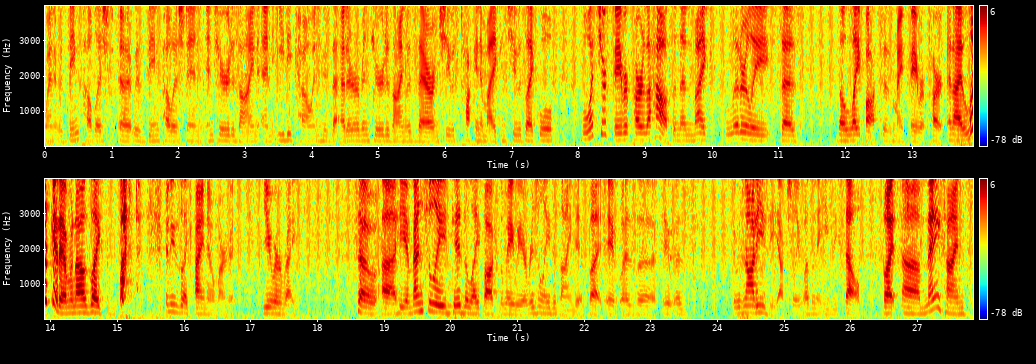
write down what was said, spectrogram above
when it was being published, uh, it was being published in Interior Design, and Edie Cohen, who's the editor of Interior Design, was there, and she was talking to Mike, and she was like, well, well, what's your favorite part of the house? And then Mike literally says, the light box is my favorite part. And I look at him, and I was like, what? And he's like, I know, Margaret, you were right. So uh, he eventually did the light box the way we originally designed it, but it was, a, it was, it was not easy, actually. It wasn't an easy sell. But uh, many times,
